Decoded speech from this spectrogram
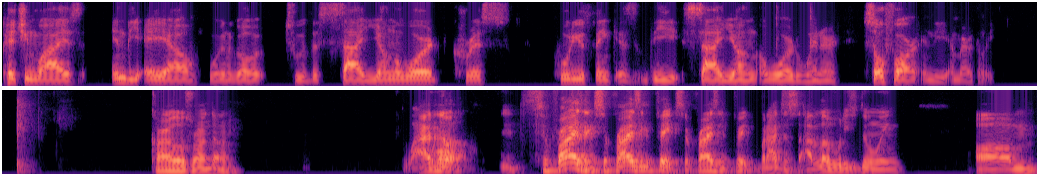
pitching wise, in the AL, we're gonna go to the Cy Young Award. Chris, who do you think is the Cy Young Award winner so far in the American League? Carlos Rondon. Wow. I know. Surprising, surprising pick, surprising pick. But I just I love what he's doing. Um,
